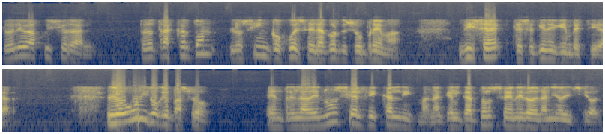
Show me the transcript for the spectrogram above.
lo eleva a juicio oral. Pero tras cartón, los cinco jueces de la Corte Suprema dicen que se tiene que investigar. Lo único que pasó entre la denuncia del fiscal Nisman, aquel 14 de enero del año 18,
